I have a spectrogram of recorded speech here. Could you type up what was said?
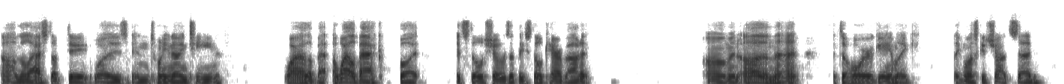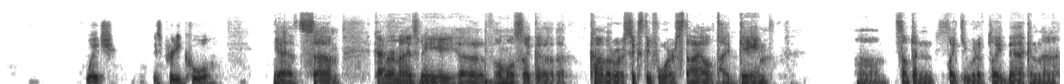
Um, the last update was in 2019, while back, a while back, but it still shows that they still care about it. Um, and other than that, it's a horror game, like like Musket Shot said, which is pretty cool. Yeah, it's um, kind of reminds me of almost like a Commodore 64 style type game. Um, something like you would have played back in the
